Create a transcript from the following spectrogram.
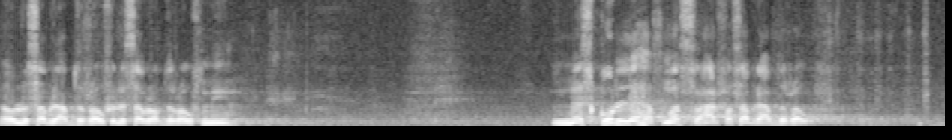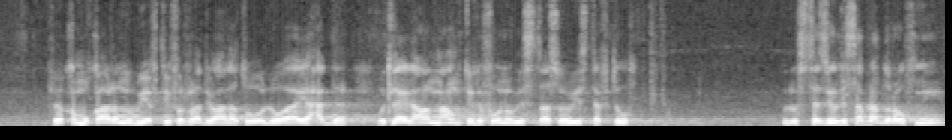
أقول له صبري عبد الرؤوف يقول له صبري عبد الرؤوف مين؟ الناس كلها في مصر عارفة صبري عبد الرؤوف. فقه مقارن وبيفتي في الراديو على طول وأي حد وتلاقي العوام معاهم تليفون وبيستصوا ويستفتوه. والأستاذ يقول لي صبري عبد الرؤوف مين؟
